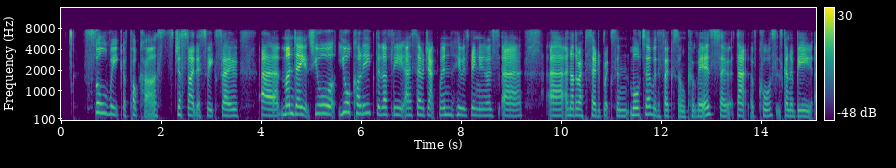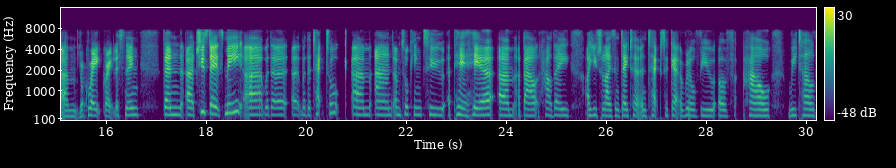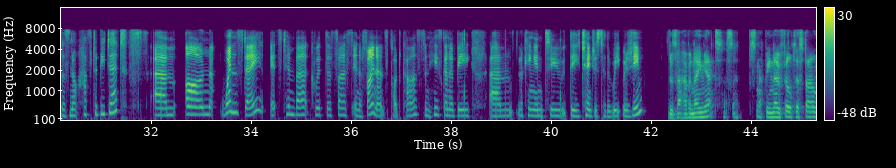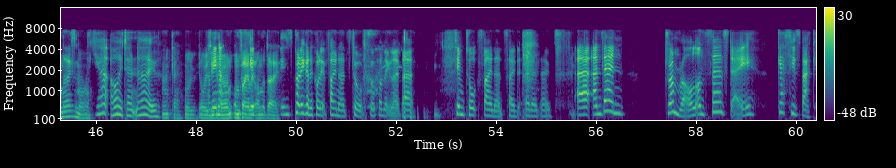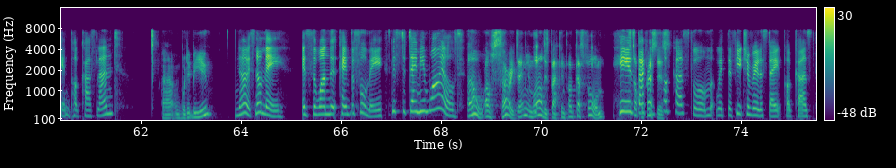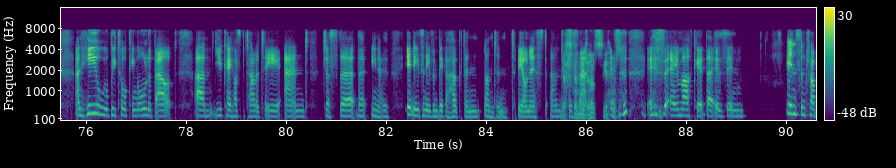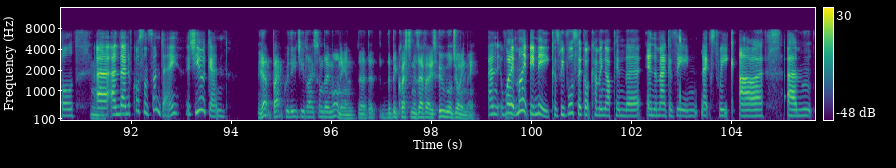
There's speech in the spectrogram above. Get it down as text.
full week of podcasts, just like this week. So uh, Monday it's your your colleague, the lovely uh, Sarah Jackman, who is bringing us uh, uh, another episode of Bricks and Mortar with a focus on careers. So that, of course, is going to be um, Yep. great, great listening. Then uh, Tuesday it's me uh, with a uh, with a tech talk, um, and I'm talking to a peer here um, about how they are utilizing data and tech to get a real view of how retail does not have to be dead. Um, on Wednesday, it's Tim Burke with the first Inner Finance podcast, and he's going to be um, looking into the changes to the REIT regime. Does that have a name yet? A snappy no filter style name or? Yeah. Oh, I don't know. Okay. Well, always I mean, going to unveil it on the day. He's probably going to call it finance talks or something like that. Tim talks finance. I, I don't know. Uh, and then, drum roll on Thursday. Guess who's back in podcast land? Uh, would it be you? No, it's not me. It's the one that came before me, Mr. Damian Wild. Oh, oh, sorry. Damian Wild is back in podcast form. He is Stop back in podcast form with the Future Real Estate podcast, and he will be talking all about um, UK hospitality and just the the you know it needs an even bigger hug than London, to be honest, um, because Definitely that does, yes. is, is a market that is in in some trouble. Mm. Uh, and then, of course, on Sunday, it's you again. Yeah, back with EG like Sunday morning. And the, the, the big question as ever is who will join me? And well, it might be me because we've also got coming up in the in the magazine next week our um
